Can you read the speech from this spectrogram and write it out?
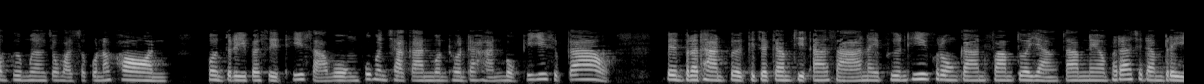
อำเภอเมืองจังหวัดสกลนครพลตรีประสิทธิ์ที่สาวงผู้บัญชาการมณฑลทหารบกที่ 29 เป็นประธานเปิดกิจกรรมจิตอาสาในพื้นที่โครงการฟาร์มตัวอย่างตามแนวพระราชดำริ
